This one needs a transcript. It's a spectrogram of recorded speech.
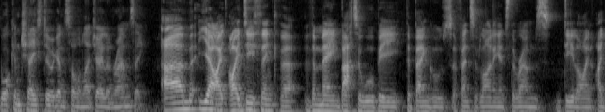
What can Chase do against someone like Jalen Ramsey? Um, yeah, I, I do think that the main battle will be the Bengals' offensive line against the Rams' D line. I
